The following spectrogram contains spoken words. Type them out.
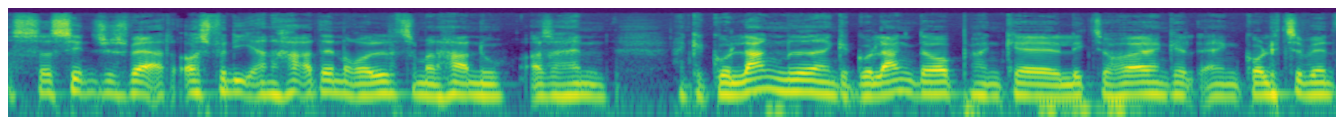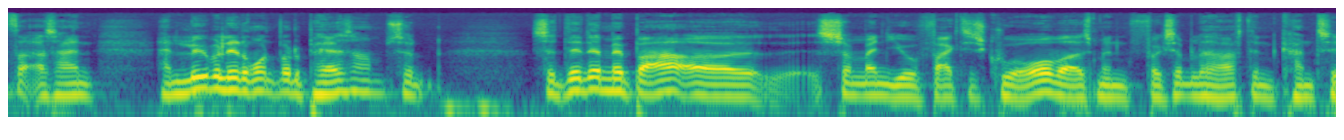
så sindssygt svært, også fordi han har den rolle, som han har nu. Altså han, han kan gå langt ned, han kan gå langt op, han kan ligge til højre, han kan, han går lidt til venstre. Altså han, han løber lidt rundt, hvor det passer ham. Så, så det der med bare, at, som man jo faktisk kunne overveje, hvis man for eksempel havde haft en Kanté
